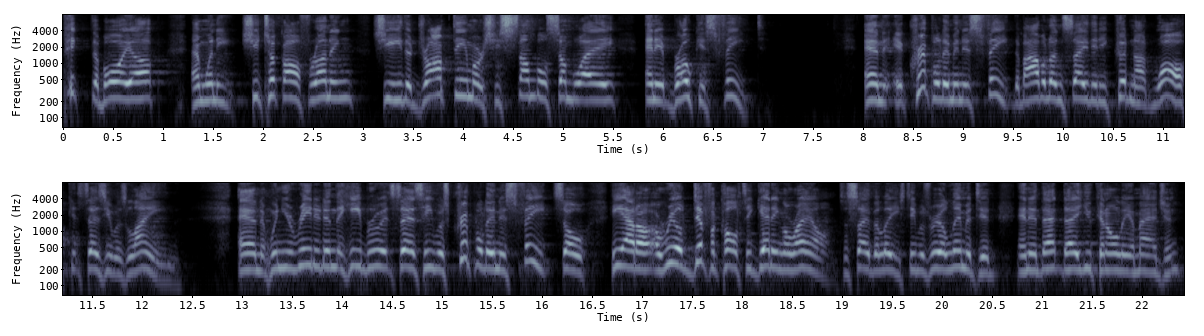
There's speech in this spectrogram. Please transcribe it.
picked the boy up. And when he, she took off running, she either dropped him or she stumbled some way, and it broke his feet. And it crippled him in his feet. The Bible doesn't say that he could not walk, it says he was lame. And when you read it in the Hebrew, it says he was crippled in his feet. So he had a, a, real difficulty getting around, to say the least. He was real limited. And in that day, you can only imagine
